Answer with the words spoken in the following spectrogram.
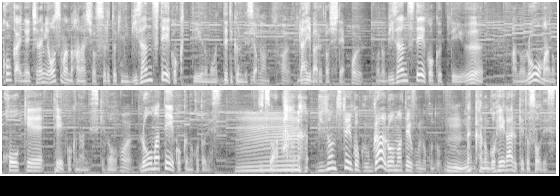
今回ねちなみにオスマンの話をするときにビザンツ帝国っていうのも出てくるんですよ。はい。ライバルとして。はい。このビザンツ帝国っていうあのローマの後継帝国なんですけどはい。ローマ帝国のことです。実実は。ビザンツ帝国がローマ帝国のこと。うんなんかあの語弊があるけどそうです。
